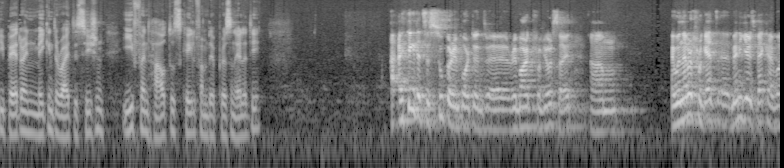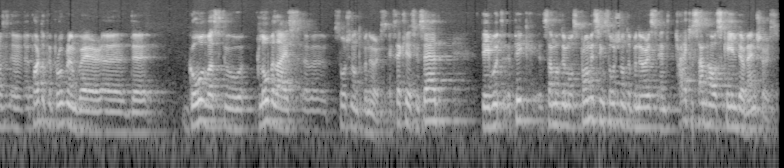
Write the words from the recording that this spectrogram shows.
be better in making the right decision if and how to scale from their personality? I think that's a super important uh, remark from your side. Um, I will never forget, uh, many years back, I was uh, part of a program where uh, the goal was to globalize social entrepreneurs. Exactly as you said, they would pick some of the most promising social entrepreneurs and try to somehow scale their ventures.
